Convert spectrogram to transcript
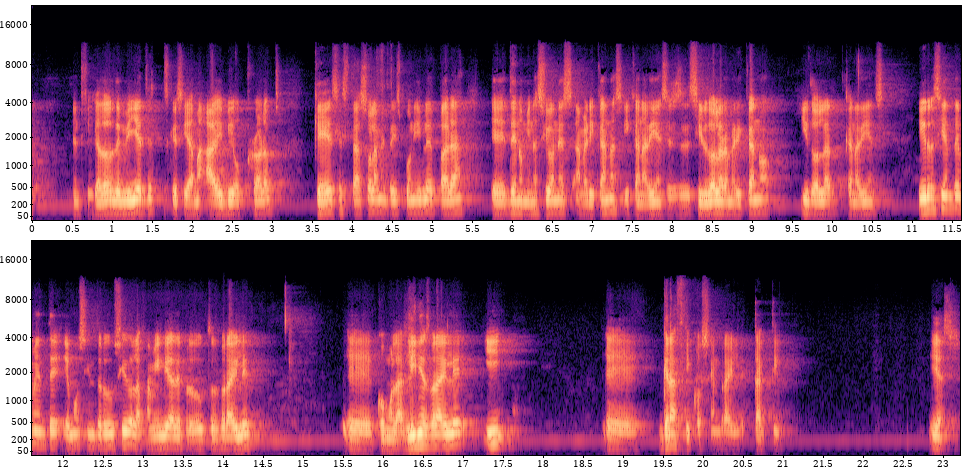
identificador de billetes que se llama iBill Product, que es, está solamente disponible para eh, denominaciones americanas y canadienses, es decir, dólar americano y dólar canadiense. Y recientemente hemos introducido la familia de productos braille, eh, como las líneas braille y eh, gráficos en braille, táctil. Yes.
